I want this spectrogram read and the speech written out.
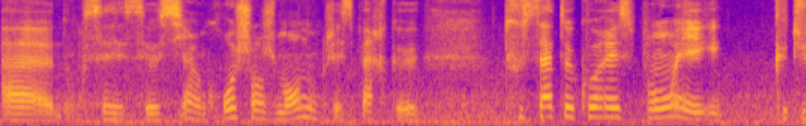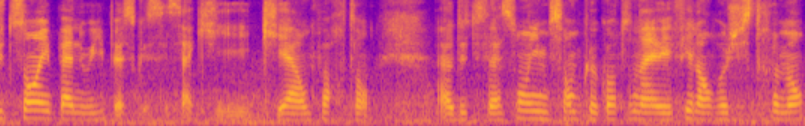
donc c'est, c'est aussi un gros changement. Donc j'espère que tout ça te correspond et que tu te sens épanoui parce que c'est ça qui, qui, est important. Euh, de toute façon, il me semble que quand on avait fait l'enregistrement,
